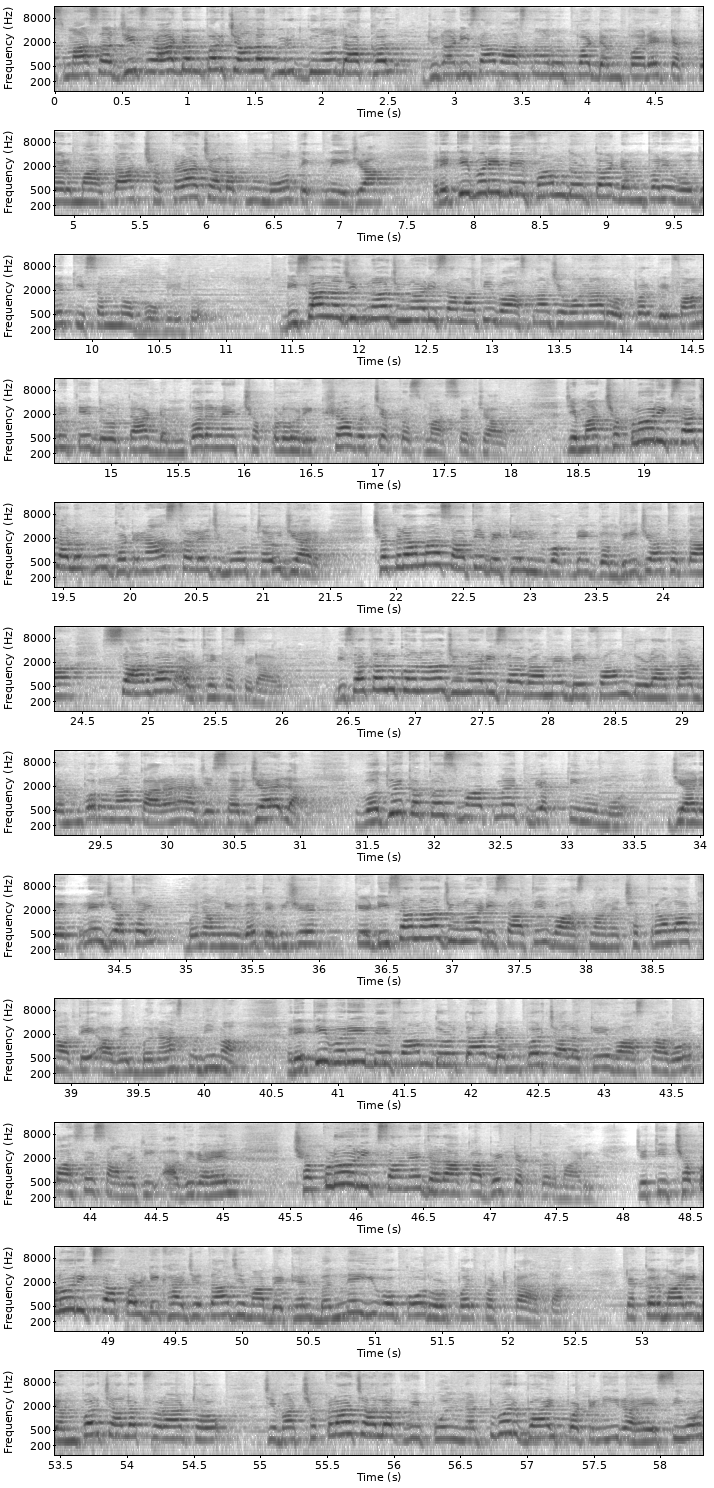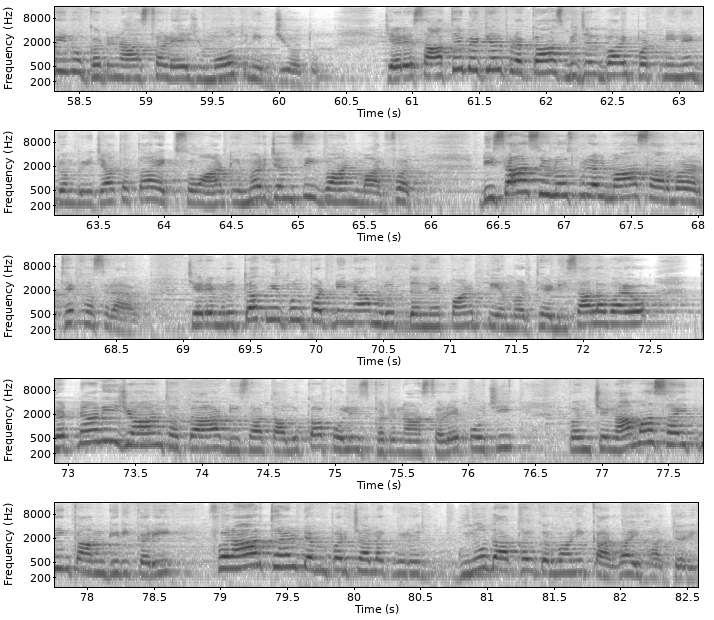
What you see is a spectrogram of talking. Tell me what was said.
અકસ્માત સર્જી ફરાર ડમ્પર ચાલક વિરુદ્ધ ગુનો દાખલ. જૂના ડીસા વાસના રોડ પર ડમ્પરે ટક્કર મારતા છકડા ચાલકનું મોત એકને ઇજા રેતીભરી બેફામ દોડતા ડમ્પરે વધુ એક કિસમનો ભોગ લીધો. ડીસા નજીકના જૂના ડીસામાંથી વાસના જવાના રોડ પર બેફામ રીતે દોડતા ડમ્પર અને છકડો રિક્ષા વચ્ચે અકસ્માત સર્જાયો, જેમાં છકડો રિક્ષા ચાલકનું ઘટના સ્થળે જ મોત થયું જ્યારે છકડામાં સાથે બેઠેલ યુવકને ગંભીર ઇજા થતાં સારવાર અર્થે ખસેડાયો. ડીસા તાલુકાના જૂના ડીસા ગામે બેફામ દોડાતા ડમ્પરોના કારણે આજે સર્જાયેલા વધુ એક અકસ્માતમાં એક વ્યક્તિનું મોત. જ્યારે એકને ઈજા થઈ, બનાવની વિગત એવી છે કે ડીસાના જૂના ડીસાથી વાસના અને છત્રાલા ખાતે આવેલ બનાસ નદીમાં રેતી ભરી બેફામ દોડતા ડમ્પર ચાલકે વાસના રોડ પાસે સામેથી આવી રહેલ છકડો રિક્ષાને ધડાકાભેર ટક્કર મારી, જેથી છકડો રિક્ષા પલટી ખાઈ જતા જેમાં બેઠેલ બંને યુવકો રોડ પર પટકા હતા ટક્કર મારી ડમ્પર ચાલક ફરાર થયો, જેમાં છકડા ચાલક વિપુલ નટવરભાઈ પટણી રહે સિહોરીનું ઘટના સ્થળે જ મોત નીપજ્યું હતું. જ્યારે સાથે બેઠેલ પ્રકાશ બિજલભાઈ પટણીને ગંભીર ઇજા થતાં એકસો આઠ ઇમરજન્સી વાન મારફત ડીસા સિવિલ હોસ્પિટલમાં સારવાર અર્થે ખસેડાયો. જ્યારે મૃતક વિપુલ પટણીના મૃતદેહને પણ પીએમ અર્થે ડીસા લવાયો. ઘટનાની જાણ થતાં ડીસા તાલુકા પોલીસ ઘટના સ્થળે પહોંચી. પંચનામા સહિતની કામગીરી કરી ફરાર થયેલ ડમ્પર ચાલક વિરુદ્ધ ગુનો દાખલ કરવાની કાર્યવાહી હાથ ધરી.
